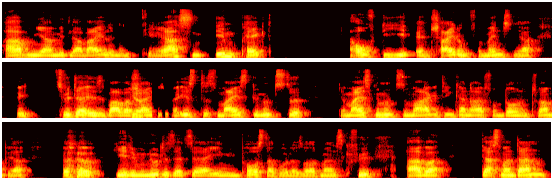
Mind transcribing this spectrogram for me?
haben ja mittlerweile einen krassen Impact auf die Entscheidung von Menschen, ja. Twitter ist, war wahrscheinlich oder ist das meistgenutzte, der meistgenutzte Marketingkanal von Donald Trump, ja. Jede Minute setzt er da irgendwie einen Post ab oder so, hat man das Gefühl. Aber dass man dann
